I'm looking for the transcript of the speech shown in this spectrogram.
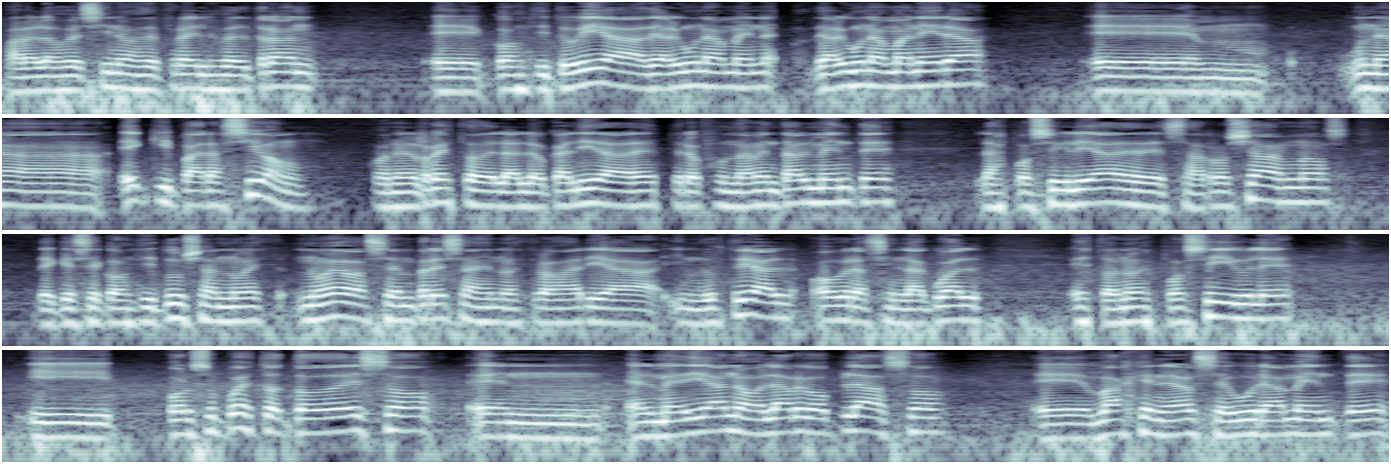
para los vecinos de Frailes Beltrán constituía de alguna, de alguna manera una equiparación con el resto de las localidades, pero fundamentalmente las posibilidades de desarrollarnos, de que se constituyan nuevas empresas en nuestro área industrial, obra sin la cual esto no es posible, y por supuesto todo eso en el mediano o largo plazo eh, va a generar seguramente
